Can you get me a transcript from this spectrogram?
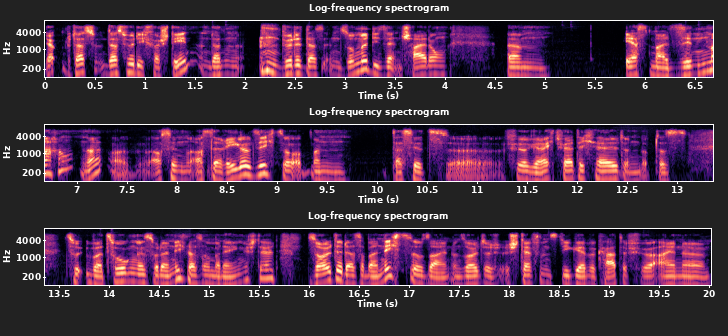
Ja, das, das würde ich verstehen. Und dann würde das in Summe, diese Entscheidung, ähm, erstmal Sinn machen, ne? aus, den, aus der Regelsicht, so ob man das jetzt äh, für gerechtfertigt hält und ob das zu überzogen ist oder nicht, das haben wir dahingestellt. Sollte das aber nicht so sein und sollte Steffens die gelbe Karte für eine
